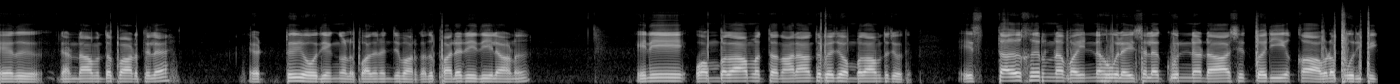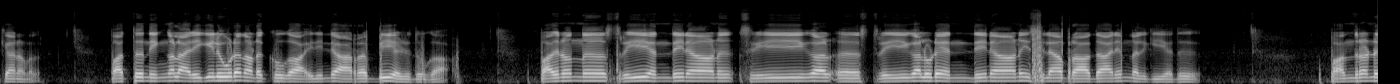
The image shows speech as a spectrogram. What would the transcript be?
ഏത്? രണ്ടാമത്തെ പാഠത്തിലെ എട്ട് ചോദ്യങ്ങൾ. പതിനഞ്ച് മാർക്ക്. അത് പല രീതിയിലാണ് ഇനി ഒമ്പതാമത്തെ നാലാമത്തെ പേജ് ഒമ്പതാമത്തെ ചോദ്യം. ഇസ്തഹിർന ഫൈനഹു ലൈസലക്കുന്ന ഡാഷി ത്വരീഖ അവിടെ പൂരിപ്പിക്കാനാണത് പത്ത് നിങ്ങൾ അരികിലൂടെ നടക്കുക ഇതിന്റെ അറബി എഴുതുക. പതിനൊന്ന് സ്ത്രീ എന്തിനാണ് സ്ത്രീകൾ സ്ത്രീകളുടെ എന്തിനാണ് ഇസ്ലാം പ്രാധാന്യം നൽകിയത്? പന്ത്രണ്ട്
